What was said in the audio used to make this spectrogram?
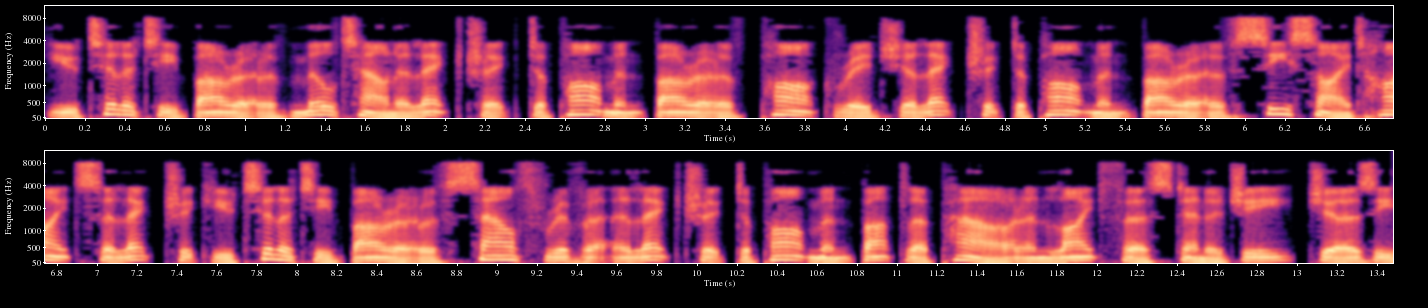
Utility Borough of Milltown Electric Department Borough of Park Ridge Electric Department Borough of Seaside Heights Electric Utility Borough of South River Electric Department Butler Power and Light First Energy Jersey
